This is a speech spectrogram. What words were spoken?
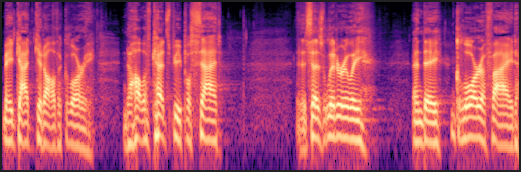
May God get all the glory. And all of God's people said, and it says literally, and they glorified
